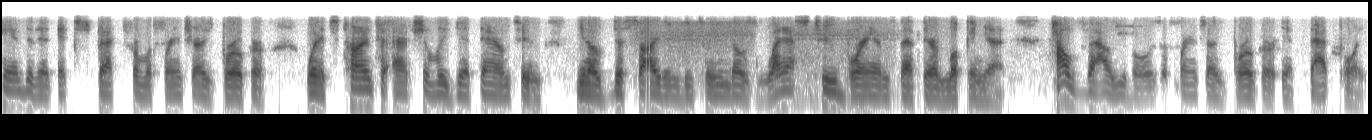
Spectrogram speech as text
candidate expect from a franchise broker when it's time to actually get down to you know, deciding between those last two brands that they're looking at. How valuable is a franchise broker at that point?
